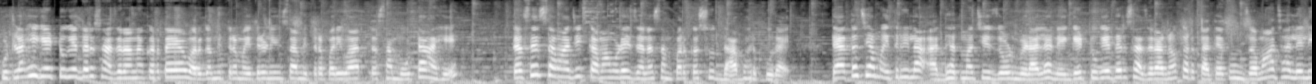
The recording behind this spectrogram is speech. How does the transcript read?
कुठलाही गेट टुगेदर साजरा न करता या वर्गमित्र मैत्रिणींचा मित्रपरिवार तसा मोठा आहे. तसेच सामाजिक कामामुळे जनसंपर्क सुद्धा भरपूर आहे. त्यातच या मैत्रीला अध्यात्माची जोड मिळाल्याने गेट टुगेदर साजरा न करता त्यातून जमा झालेली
